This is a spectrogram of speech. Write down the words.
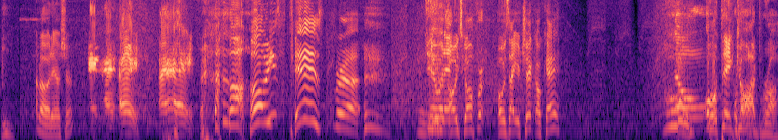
Hello there, sure. Hey, hey, hey, hey! oh, he's pissed, bruh. Dude, Doing it. oh, he's going for. Oh, is that your chick? Okay. Oh, no. Oh, thank God, bruh.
